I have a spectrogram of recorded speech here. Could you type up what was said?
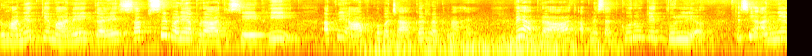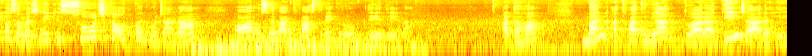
रूहानियत के माने गए सबसे बड़े अपराध से भी अपने आप को बचा कर रखना है। वे अपराध अपने सदगुरु के तुल्य, किसी अन्य को समझने की सोच का उत्पन्न हो जाना और उसे वास्तविक रूप दे देना। अतः मन अथवा दुनिया द्वारा दी जा रही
